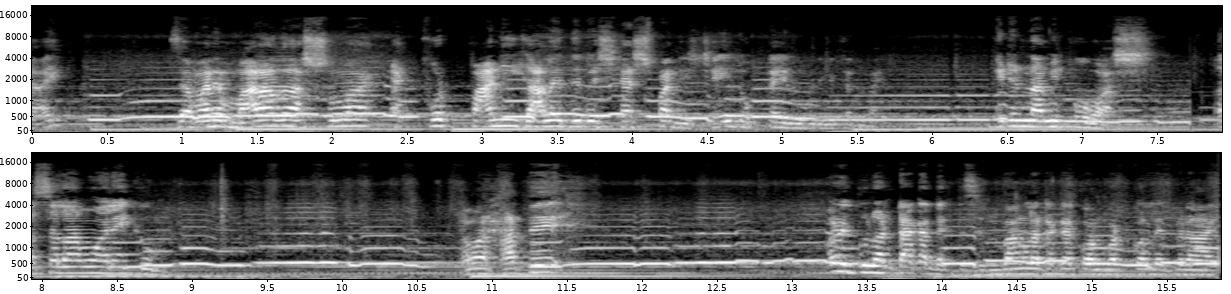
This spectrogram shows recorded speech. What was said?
যায়, যে মানে মারা যাওয়ার সময় এক ফুট পানি গালে দেবে শেষ পানি, সেই লোকটাই মিতান ভাই। এটার নামই প্রবাস। আসসালামু আলাইকুম। আমার হাতে অনেকগুলো টাকা দেখতেছেন, বাংলা টাকা কনভার্ট করলে প্রায়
